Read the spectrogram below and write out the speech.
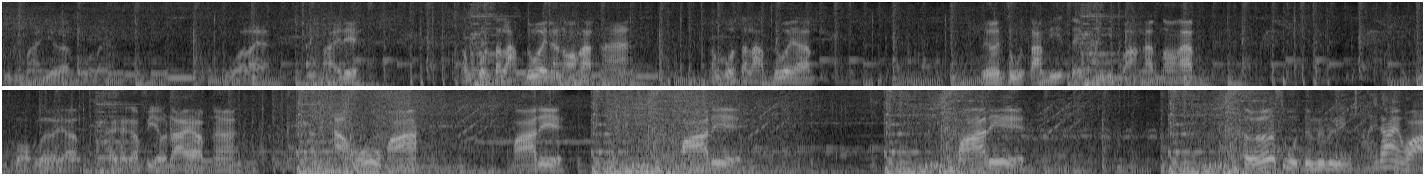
คุณมาเยอะตัวอะไรตัวอะไรอะไปดิต้องกดสลับด้วยนะน้องครับนะต้องกดสลับด้วยครับ เดินสูตรตามที่เต็ปไม่ผิดหวังครับน้องครับ บอกเลยครับใครๆก็เฟี้ยวได้ครับนะเอามา มาดิ มาดิ มาดิ เออสูตรหนึ่งหนึ่งหนึ่งยังใช้ได้ว่ะ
